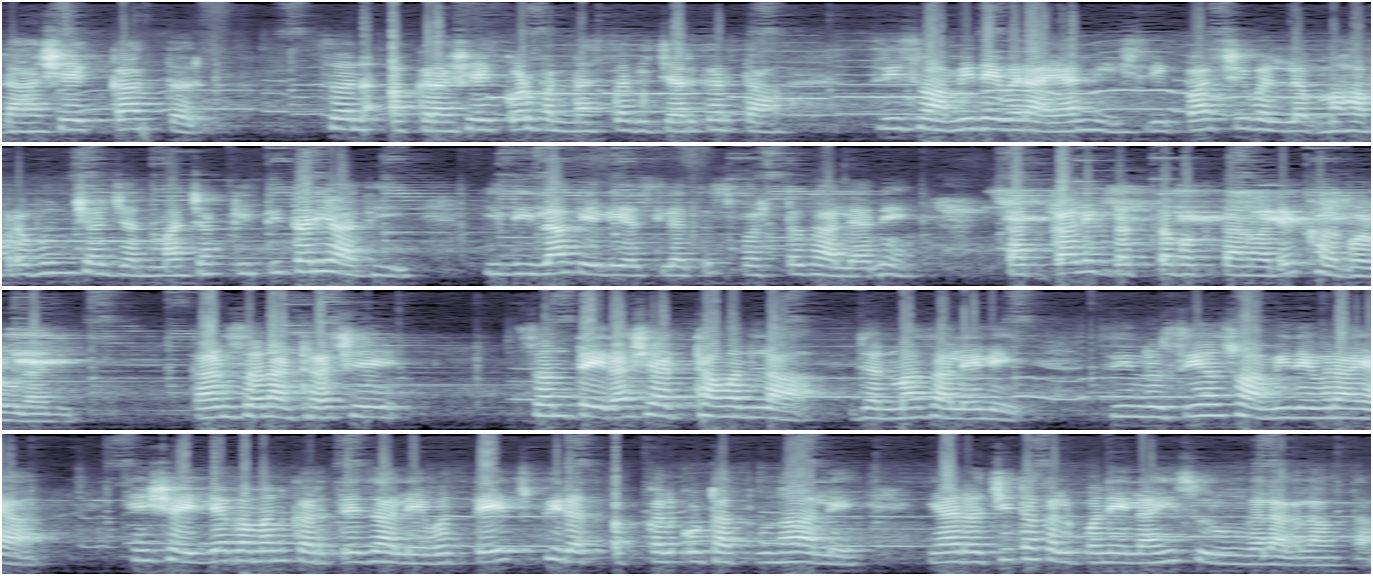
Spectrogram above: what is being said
दहाशे एकाहत्तर सन अकराशे एकोणपन्नासचा विचार करता श्री स्वामी देवरायांनी श्रीपाद श्री वल्लभ महाप्रभूंच्या जन्माच्या कितीतरी आधी ही लीला केली असल्याचे स्पष्ट झाल्याने तत्कालिक दत्तभक्तांमध्ये खळबळ उडाली. कारण सन अठराशे सन तेराशे अठ्ठावन्नला जन्मास आलेले श्री नृसिंह स्वामी देवराया हे शैल्यगमन करते झाले व तेच फिरत अक्कलकोटात पुन्हा आले. या रचित कल्पनेलाही सुरुंग लागला होता.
